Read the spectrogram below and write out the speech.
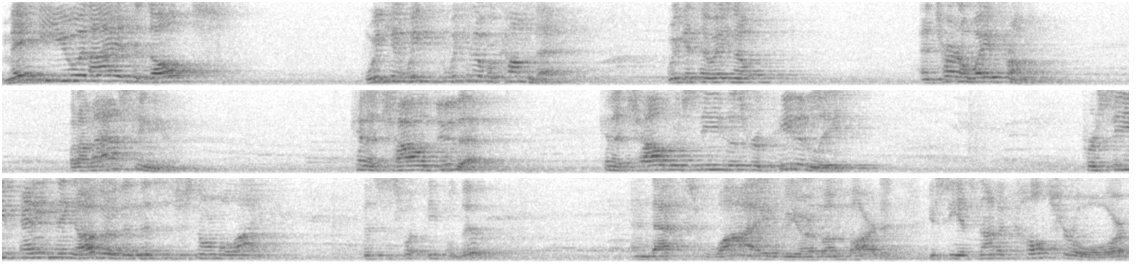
maybe you and I as adults, we can, we, can, we can overcome that. We can say, wait, no, and turn away from it. But I'm asking you, can a child do that? Can a child who sees this repeatedly perceive anything other than this is just normal life. This is what people do. And that's why we are bombarded. You see, it's not a cultural war,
